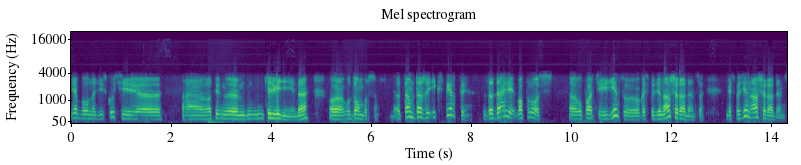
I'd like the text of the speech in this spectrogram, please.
я был на дискуссии э, телевидении, да, у Домбурса. Там даже эксперты задали вопрос – Э, у партии Единства, господина Ашераденса, господин Ашераденс,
